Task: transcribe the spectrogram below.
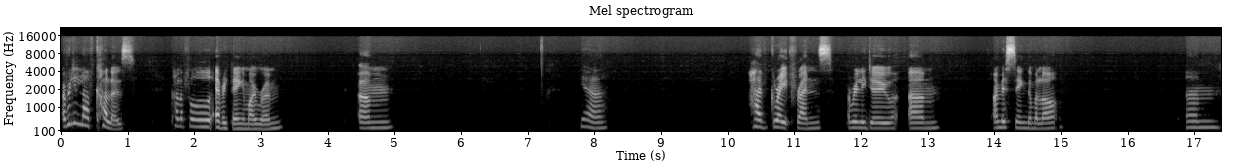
I really love colors, colorful everything in my room. Um, yeah. I have great friends. I really do. Um, I miss seeing them a lot. Um,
